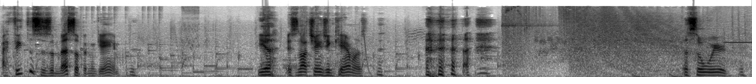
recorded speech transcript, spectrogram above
I think this is a mess up in the game. yeah, it's not changing cameras. That's so weird.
